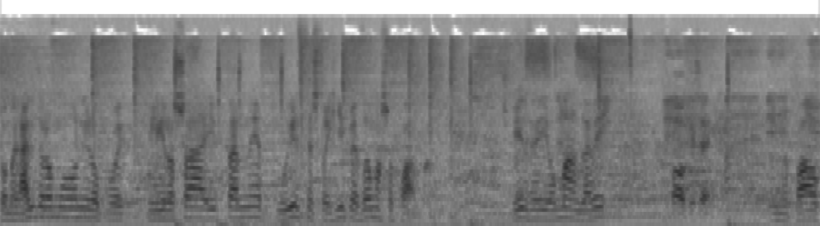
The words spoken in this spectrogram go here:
Το μεγαλύτερο μου όνειρο που εκπλήρωσα ήταν που ήρθε στο γήπεδό μας ο ΠΑΟΚ. Ήρθε η ομάδα, δηλαδή... ΠΑΟΚ είσαι. Είμαι ΠΑΟΚ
